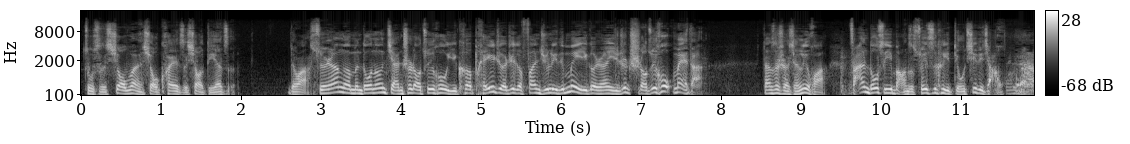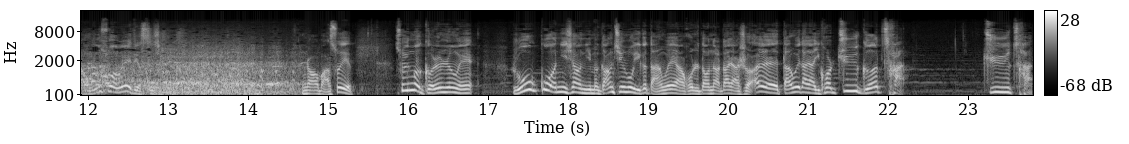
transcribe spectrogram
就是小碗、小筷子、小碟子，对吧？虽然我们都能坚持到最后一刻，陪着这个饭局里的每一个人一直吃到最后买单。但是说心里话，咱都是一帮子随时可以丢弃的家伙，无所谓的事情，你知道吧？所以，所以我个人认为，如果你想你们刚进入一个单位啊，或者到哪，大家说，哎，单位大家一块聚个餐，聚餐。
